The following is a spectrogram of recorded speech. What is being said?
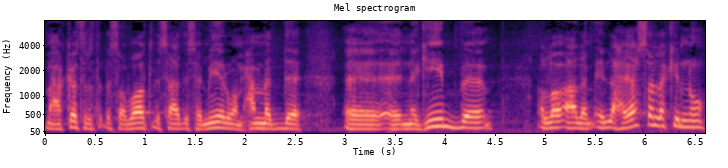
مع كثرة الإصابات لسعد سمير ومحمد آه، آه، نجيب. آه، الله أعلم إيه اللي هيحصل لكنه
